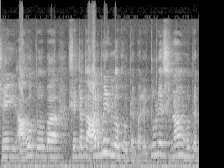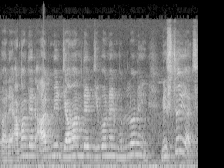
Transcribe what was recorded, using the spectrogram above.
সেই আহত বা সেটা তো আর্মির লোক হতে পারে ট্যুরিস্ট নাও হতে পারে, আমাদের আর্মির জওয়ানদের জীবনের মূল্য নেই, নিশ্চয়ই আছে,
